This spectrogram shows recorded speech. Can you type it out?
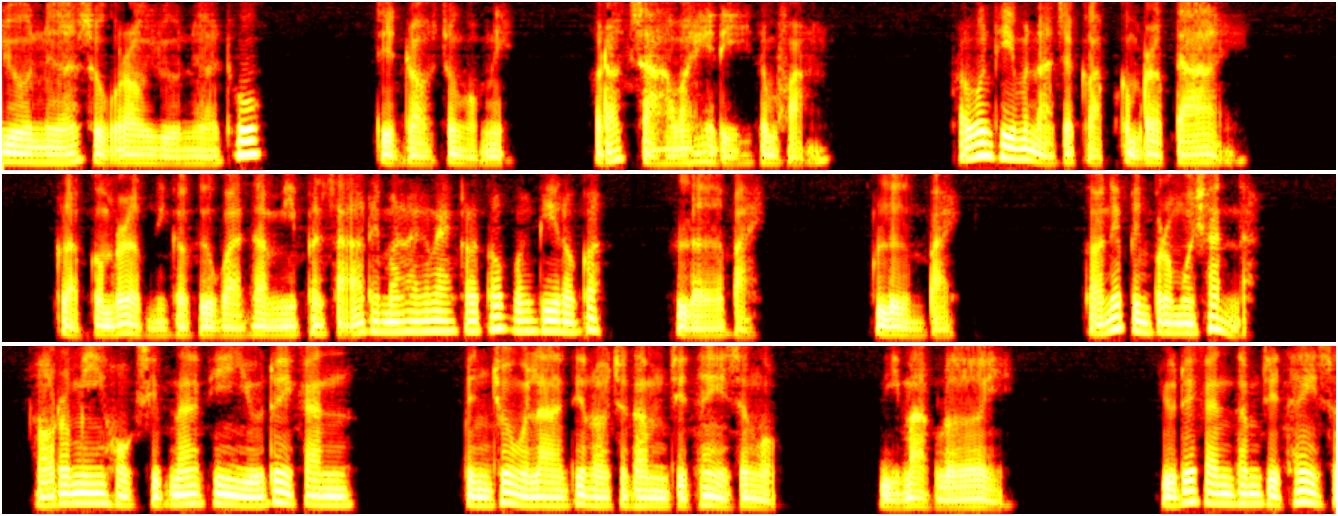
อยู่เหนือสุขเราอยู่เหนือทุกจิตเราสงบนี่รักษาไว้ให้ดีทำฝัง เพราะบางทีมันอาจจะกลับกำเริบได้ กลับกำเริบนี่ก็คือว่าถ้ามีภาษาอะไรมาแรงๆกระทบบางทีเราก็เลอไป ลืมไป ตอนนี้เป็นโปรโมชั่นนะเรามีหกสิบนาทีอยู่ด้วยกัน เป็นช่วงเวลาที่เราจะทำจิตให้สงบ ดีมากเลย อยู่ด้วยกันทำจิตให้ส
